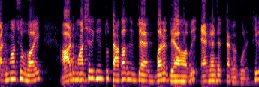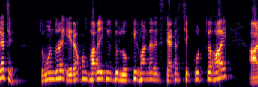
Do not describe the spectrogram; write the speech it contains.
আট মাসও হয়, আট মাসের কিন্তু টাকা কিন্তু একবারে দেওয়া হবে এক হাজার টাকা করে, ঠিক আছে? তো বন্ধুরা, এরকম ভাবেই কিন্তু লক্ষ্মীর ভান্ডারের স্ট্যাটাস চেক করতে হয়। আর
